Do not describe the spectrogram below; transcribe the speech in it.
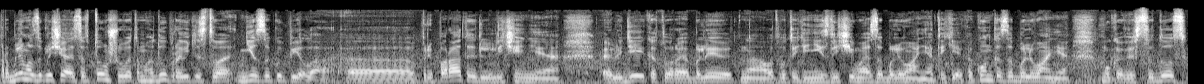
Проблема заключается в том, что в этом году правительство не закупило э, препараты для лечения э, людей, которые болеют на вот, вот эти неизлечимые заболевания, такие как онкозаболевания, муковисцидоз.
